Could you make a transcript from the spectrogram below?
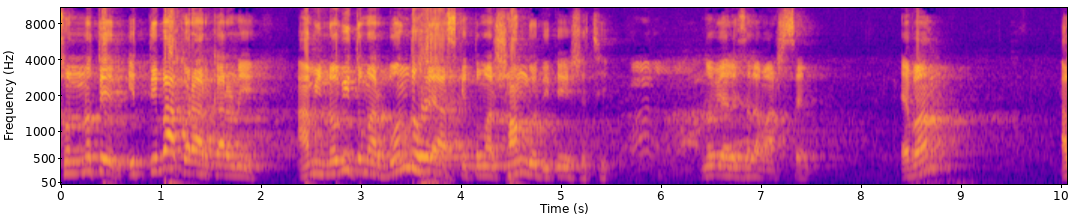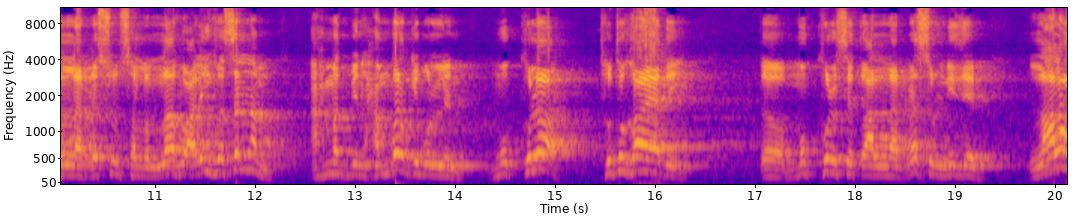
সুন্নতের ইত্তিবা করার কারণে আমি নবী তোমার বন্ধু হয়ে আজকে তোমার সঙ্গ দিতে এসেছি। নবী আলি সাল্লাম আসছেন এবং আল্লাহর রসুল সাল্লাহ আলী ওয়াসাল্লাম আহমদ বিন হাম্বলকে বললেন মুখ খুলো, থুথু খাওয়া দেই। তো মুখ খুলছে তো আল্লাহর রসুল নিজের লালা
